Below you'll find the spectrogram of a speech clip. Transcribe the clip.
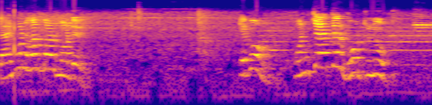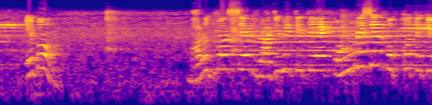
ডায়মন্ড হারবার মডেল এবং পঞ্চায়েতের ভোট লুট এবং ভারতবর্ষের রাজনীতিতে কংগ্রেসের পক্ষ থেকে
